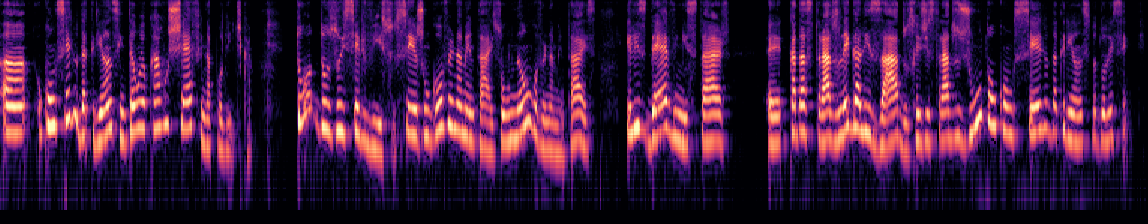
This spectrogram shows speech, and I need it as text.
Uh, o Conselho da Criança, então, é o carro-chefe na política. Todos os serviços, sejam governamentais ou não governamentais, eles devem estar é, cadastrados, legalizados, registrados junto ao Conselho da Criança e do Adolescente.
